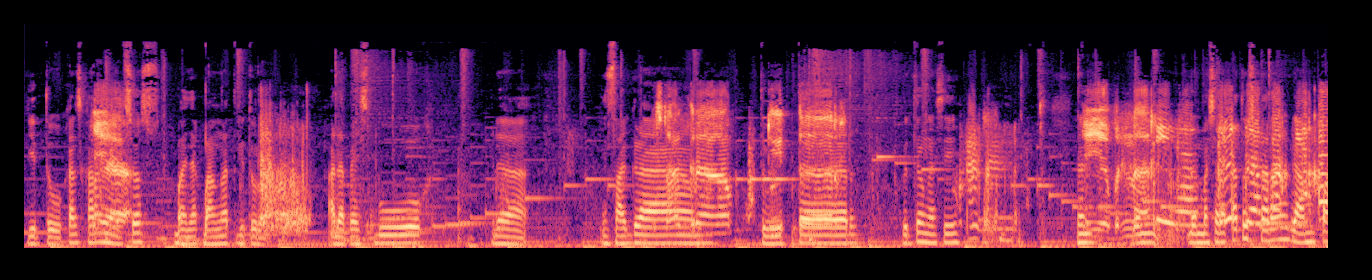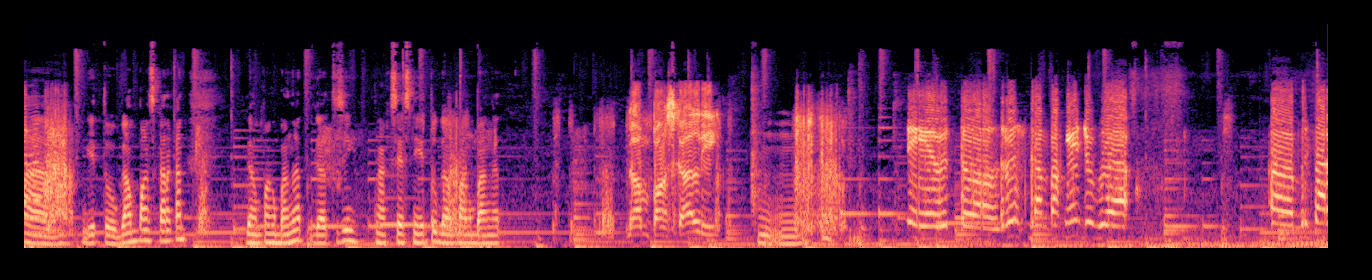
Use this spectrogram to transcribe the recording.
gitu. Kan sekarang Iya. medsos banyak banget gitu loh. Ada Facebook, ada Instagram, Instagram Twitter. Betul nggak sih? Dan, iya dan, benar Iya. dan masyarakat tuh sekarang gampang gitu. Gampang sekarang kan gampang banget gak tuh sih ngaksesnya itu gampang banget. gampang sekali Mm-mm. Iya betul. Terus dampaknya juga eh, besar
